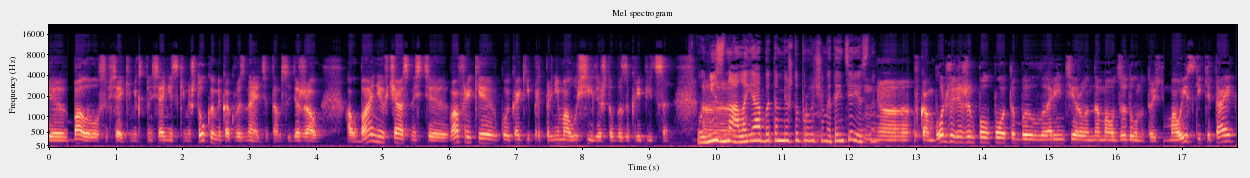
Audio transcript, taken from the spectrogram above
э, баловался всякими экспансионистскими штуками, как вы знаете, там содержал Албанию, в частности, в Африке кое-какие предпринимал усилия, чтобы закрепиться. Ой, не а, знала я об этом, между прочим, это интересно. А, в Камбодже режим Полпота был ориентирован на Мао Цзэдуна, то есть маоистский Китай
